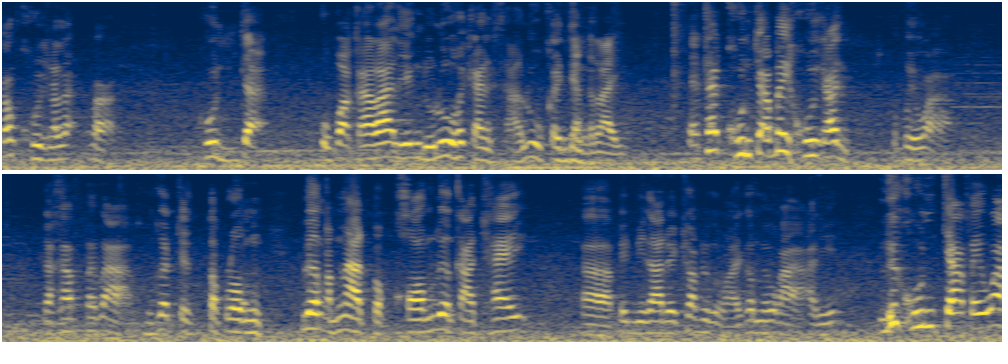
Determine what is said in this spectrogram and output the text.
ต้องคุยกันแล้วว่า คุณจะอุปการะเลี้ยงดูลูกให้การศึกษาลูกกันอย่างไร แต่ถ้าคุณจะไม่คุยกันก็ไม่ว่านะครับไม่ว่าคุณก็จะตกลงเรื่องอำนาจปกครองเรื่องการใช้เอ่อเป็นบิดาโดยชอบด้วยกฎหมายก็ไม่ว่าอันนี้ หรือคุณจะไปว่า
